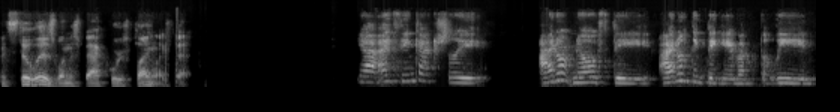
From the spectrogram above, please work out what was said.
and still is when this backcourt is playing like that. Yeah i think actually i don't know if they i don't think they gave up the lead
